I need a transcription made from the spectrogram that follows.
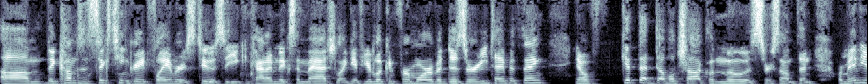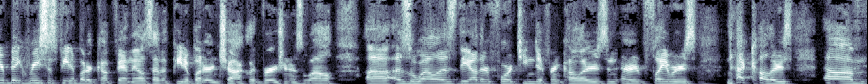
Um, it comes in 16 great flavors too, so you can kind of mix and match. Like if you're looking for more of a desserty type of thing, you know, get that double chocolate mousse or something, or maybe you're a big Reese's peanut butter cup fan. They also have a peanut butter and chocolate version as well, uh, as well as the other 14 different colors and or flavors, not colors, um,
